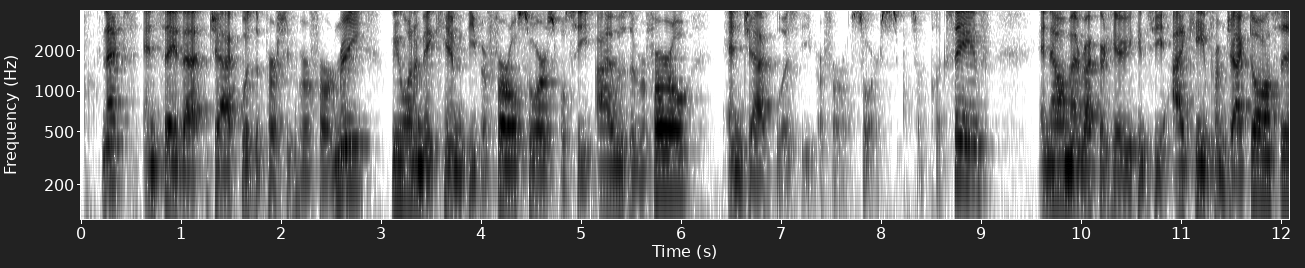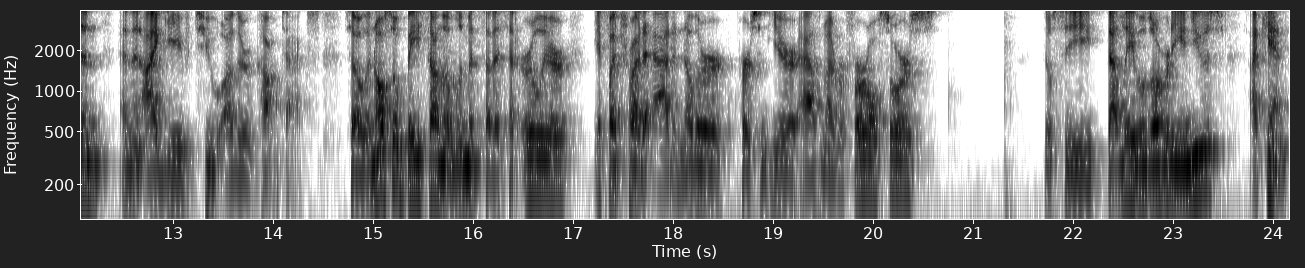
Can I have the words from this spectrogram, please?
Click next and say that Jack was the person who referred me. We want to make him the referral source. We'll see I was the referral and Jack was the referral source. So click save. And now on my record here, you can see I came from Jack Dawson and then I gave two other contacts. So, and also based on the limits that I said earlier, if I try to add another person here as my referral source, you'll see that label is already in use. I can't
